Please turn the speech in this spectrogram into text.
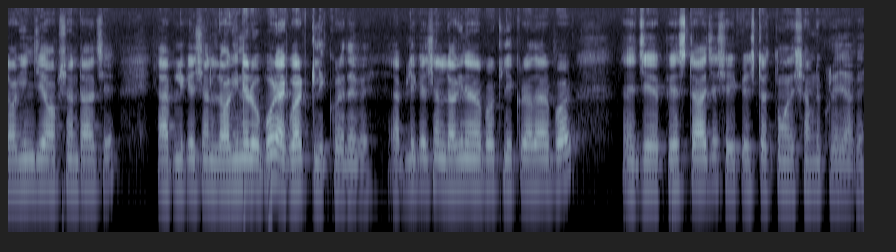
log in যে অপশানটা আছে অ্যাপ্লিকেশান লগ ইনের ওপর একবার ক্লিক করে দেবে। অ্যাপ্লিকেশান লগ ইনের ওপর ক্লিক করে দেওয়ার পর, যে পেজটা আছে, সেই পেজটা তোমাদের সামনে খুলে যাবে।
